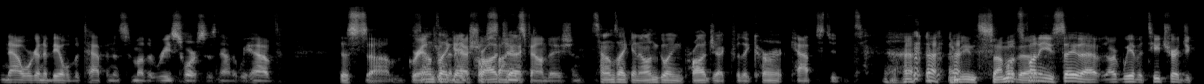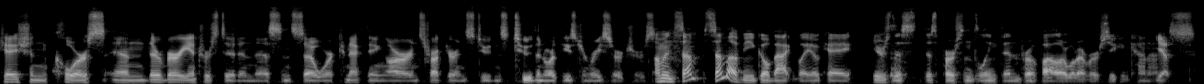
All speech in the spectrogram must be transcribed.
now we're going to be able to tap into some other resources now that we have this um, grant Sounds like the a National Science project. Foundation. Sounds like an ongoing project for the current CAP students. I mean some well, of it's it. funny you say that. We have a teacher education course, and they're very interested in this, and so we're connecting our instructor and students to the Northeastern researchers. I mean, some some of them you go back like, okay, here's this this person's LinkedIn profile or whatever, so you can kind of yes,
